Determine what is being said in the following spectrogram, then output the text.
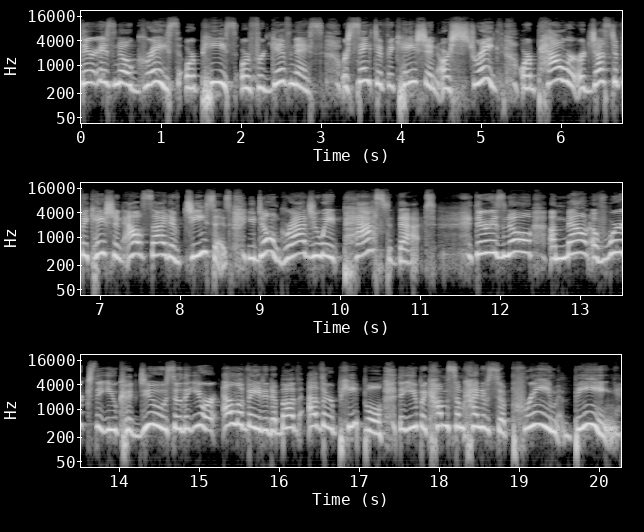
There is no grace or peace or forgiveness or sanctification or strength or power or justification outside of Jesus. You don't graduate past that. There is no amount of works that you could do so that you are elevated above other people, that you become some kind of supreme being.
